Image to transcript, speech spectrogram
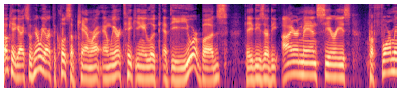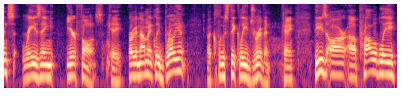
Okay guys, so here we are at the close-up camera and we are taking a look at the Yurbuds. Okay, these are the Ironman series performance raising earphones. Okay, ergonomically brilliant, acoustically driven. Okay, these are uh, probably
